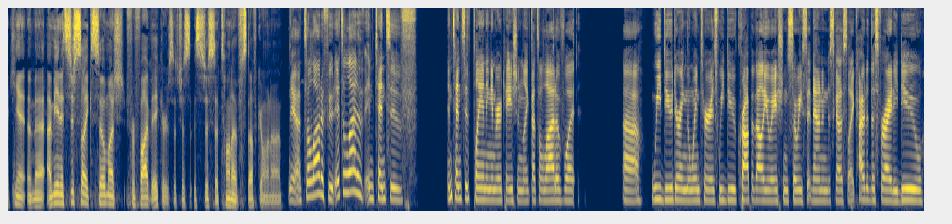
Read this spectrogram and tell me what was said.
I can't imagine. I mean, it's just like so much for five acres. It's just it's just a ton of stuff going on. Yeah, it's a lot of food. It's a lot of intensive intensive planning and rotation. Like that's a lot of what uh we do during the winter is we do crop evaluations. So we sit down and discuss like how did this variety do?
